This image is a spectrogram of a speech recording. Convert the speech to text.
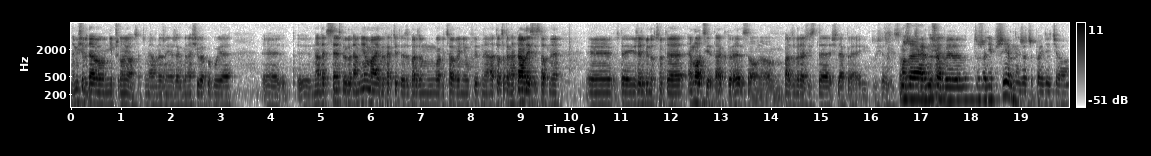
no mi się wydało nieprzekonujące, znaczy miałem wrażenie, że jakby na siłę próbuje nadać sens, którego tam nie ma i w efekcie to jest bardzo ławicowe, nieuchwytne, a to co tak naprawdę jest istotne yy, w tej rzeźbie no to są te emocje, tak, które są no, bardzo wyraziste, ślepe i się sobą Może musiałby dużo nieprzyjemnych rzeczy powiedzieć o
